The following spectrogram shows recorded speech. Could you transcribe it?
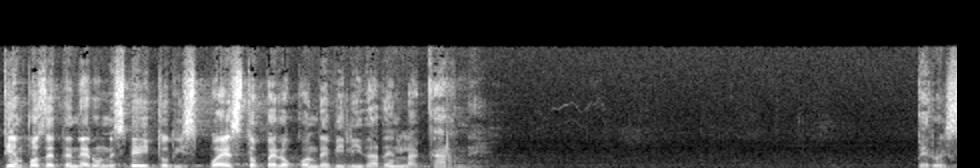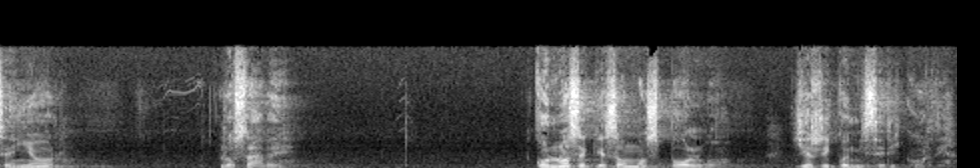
tiempos de tener un espíritu dispuesto, pero con debilidad en la carne. Pero el Señor lo sabe. Conoce que somos polvo y es rico en misericordia.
